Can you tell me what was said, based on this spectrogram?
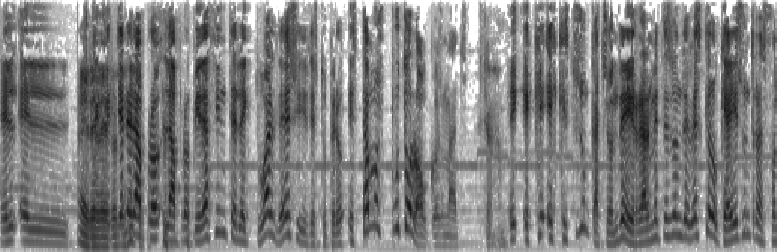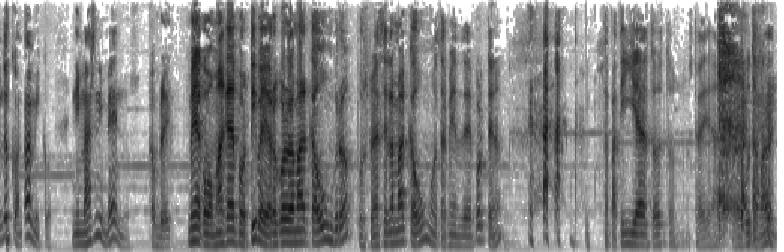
el, el- Heredero el que tiene la, pro- la propiedad intelectual de eso y dices tú, pero estamos puto locos, macho. Es, es que, es que esto es un cachondeo y realmente es donde ves que lo que hay es un trasfondo económico, ni más ni menos. Hombre, mira, como marca deportiva, yo recuerdo la marca Umbro, pues parece la marca Humo también de deporte, ¿no? Zapatillas, todo esto. Está ya puta madre.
